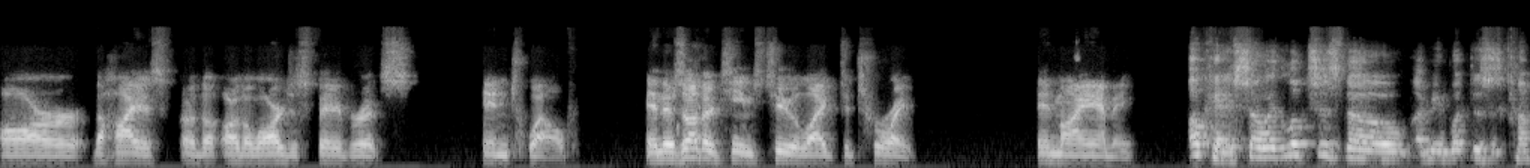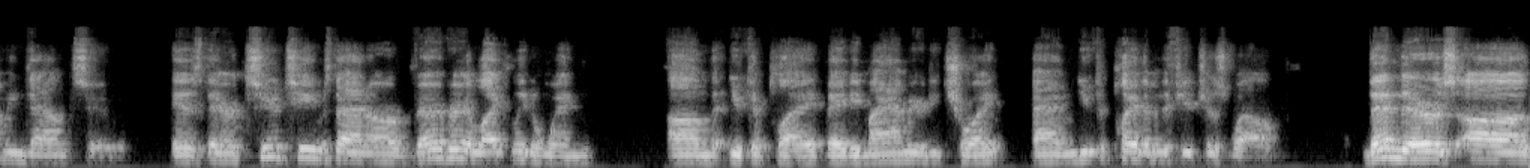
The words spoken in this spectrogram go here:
are the highest or the are the largest favorites in 12. And there's other teams too, like Detroit and Miami. Okay, so it looks as though, I mean, what this is coming down to is there are two teams that are very, very likely to win um, that you could play, maybe Miami or Detroit, and you could play them in the future as well. Then there's, uh,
